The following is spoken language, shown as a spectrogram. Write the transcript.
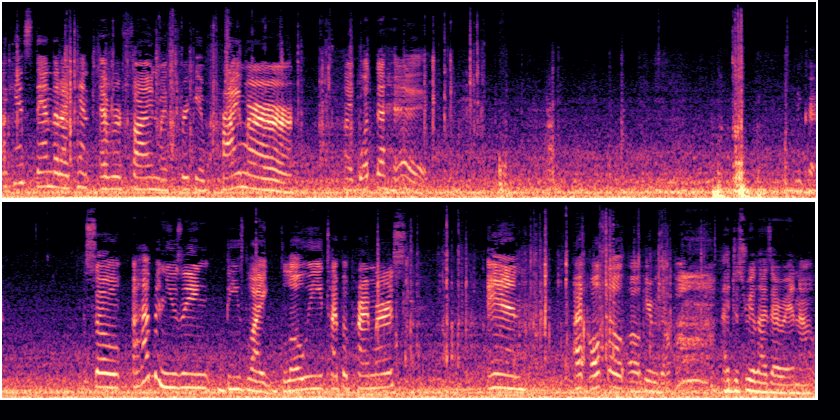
I can't stand that I can't ever find my freaking primer. Like what the heck? Okay so I have been using like glowy type of primers and I also oh here we go I just realized I ran out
